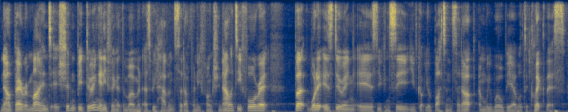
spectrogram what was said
Now bear in mind it shouldn't be doing anything at the moment as we haven't set up any functionality for it but what it is doing is you can see you've got your button set up and we will be able to click this.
